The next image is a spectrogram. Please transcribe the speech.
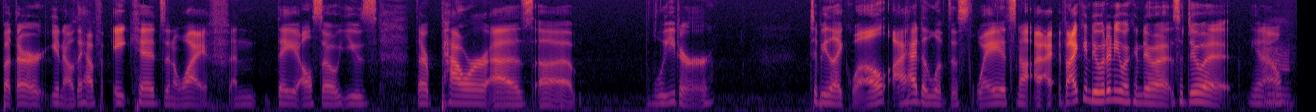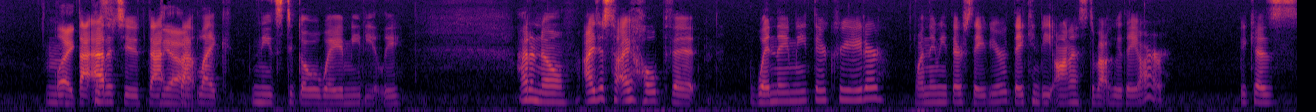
but they're you know they have eight kids and a wife, and they also use their power as a leader to be like, well, I had to live this way. It's not I, if I can do it, anyone can do it. So do it. You know, Mm, like that attitude that yeah. that like needs to go away immediately. I don't know. I just i hope that when they meet their creator when they meet their savior they can be honest about who they are. Because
